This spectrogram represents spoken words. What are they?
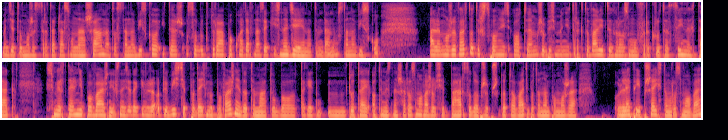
będzie to może strata czasu nasza na to stanowisko i też osoby, która pokłada w nas jakieś nadzieje na tym danym stanowisku. Ale może warto też wspomnieć o tym, żebyśmy nie traktowali tych rozmów rekrutacyjnych tak śmiertelnie poważnie, w sensie takim, że oczywiście podejdźmy poważnie do tematu, bo tak jak mm, tutaj o tym jest nasza rozmowa, żeby się bardzo dobrze przygotować, bo to nam pomoże lepiej przejść tą rozmowę,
